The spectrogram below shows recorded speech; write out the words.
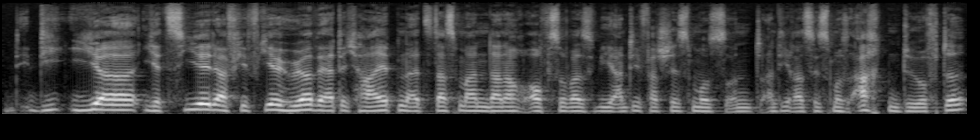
die ihr, ihr Ziel dafür viel höherwertig halten, als dass man dann auch auf sowas wie Antifaschismus und Antirassismus achten dürfte.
